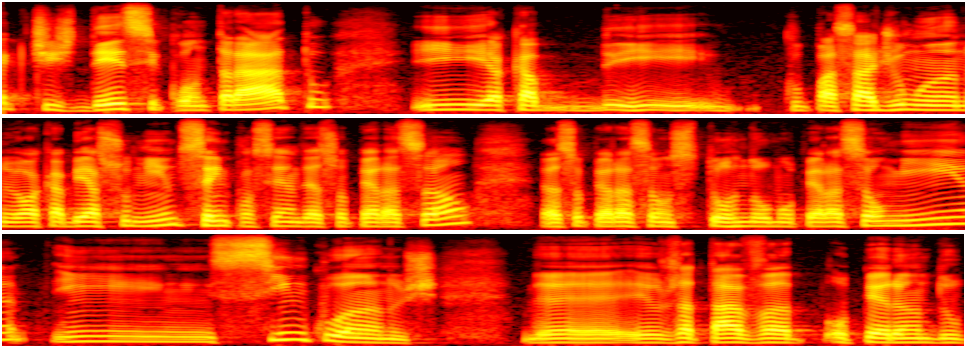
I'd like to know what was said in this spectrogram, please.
acts desse contrato, e, acaba, e com o passar de um ano eu acabei assumindo 100% dessa operação, essa operação se tornou uma operação minha, em cinco anos é, eu já estava operando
